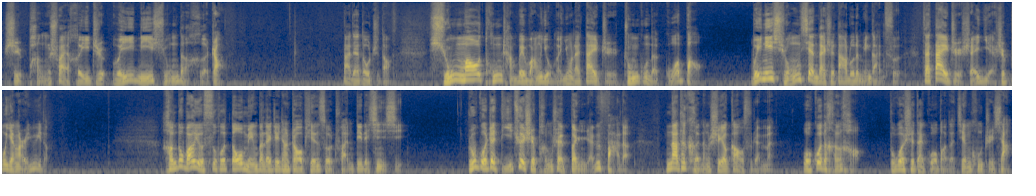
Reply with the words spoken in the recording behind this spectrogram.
是彭帅和一只维尼熊的合照。大家都知道，熊猫通常被网友们用来代指中共的国宝，维尼熊现在是大陆的敏感词。在代指谁也是不言而喻的。很多网友似乎都明白了这张照片所传递的信息。如果这的确是彭帅本人发的，那他可能是要告诉人们：我过得很好，不过是在国宝的监控之下，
